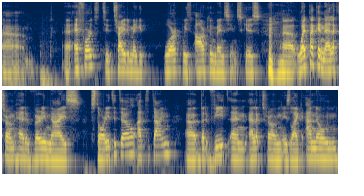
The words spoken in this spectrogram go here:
um, uh, effort to try to make it work with our conventions because from. uh, Webpack and Electron had a very nice story to tell at the time, uh, but Vite and Electron is like unknown,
